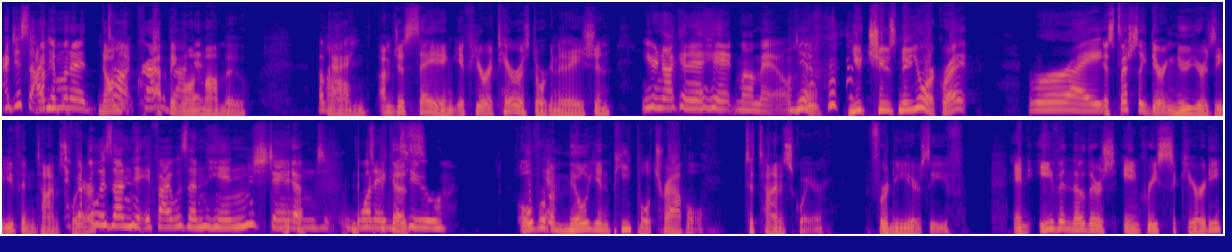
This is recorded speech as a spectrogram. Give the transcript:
I just, I I'm didn't want to No, talk I'm not crap crapping on it. Mamou. Okay, Um, I'm just saying, if you're a terrorist organization, you're not gonna hit Mamou. yeah, you choose New York, right? right. Especially during New Year's Eve in Times if I Square. was un, if I was unhinged Yeah, and wanted because- to, Over yeah. a million people travel to Times Square for New Year's Eve. And even though there's increased security,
